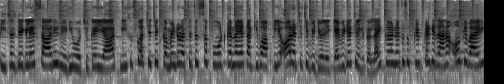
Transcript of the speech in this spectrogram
टीचर्स डे के लिए। सारे रेडी हो चुके हैं यार। प्लीज़ उसको अच्छे अच्छे कमेंट और अच्छे अच्छे सपोर्ट करना है ताकि वो आपके लिए और अच्छे अच्छे वीडियो लेके आए। वीडियो अच्छी लगी तो लाइक करना है तो सब्सक्राइब करके जाना। ओके बाय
